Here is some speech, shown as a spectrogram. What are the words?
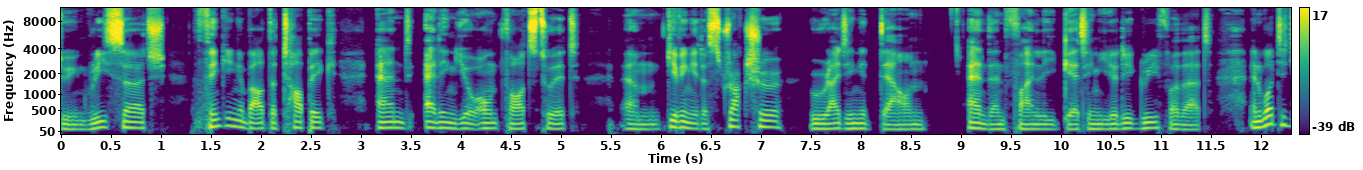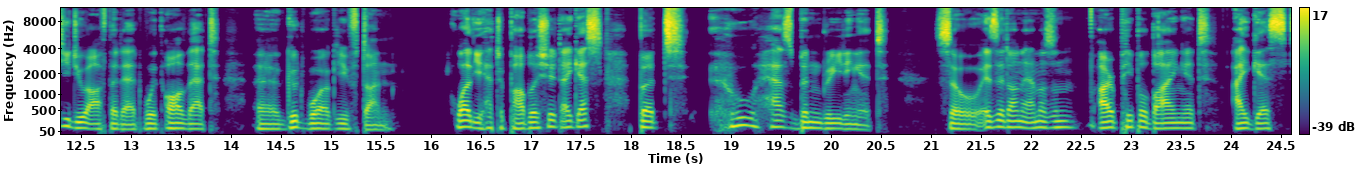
doing research, thinking about the topic, and adding your own thoughts to it, um, giving it a structure, writing it down, and then finally getting your degree for that. And what did you do after that with all that uh, good work you've done? Well, you had to publish it, I guess, but who has been reading it? So, is it on Amazon? Are people buying it? I guess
